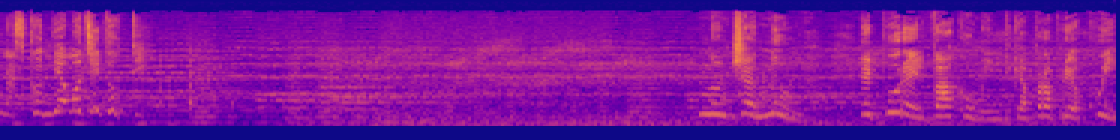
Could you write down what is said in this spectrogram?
Nascondiamoci tutti! Non c'è nulla. Eppure il vacuum indica proprio qui.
